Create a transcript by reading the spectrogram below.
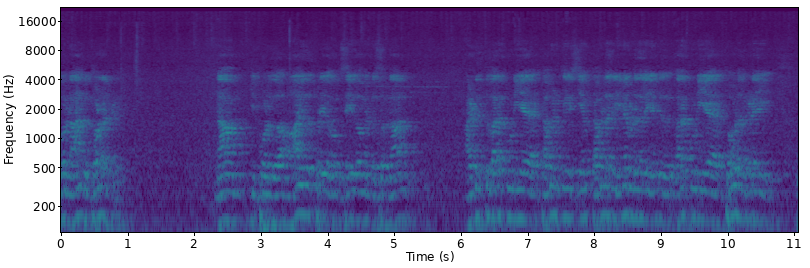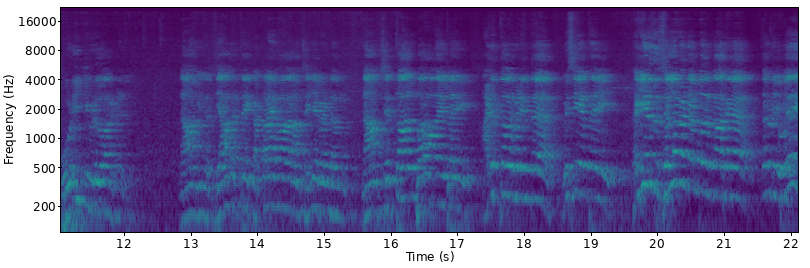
ஒரு நான்கு தோழர்கள். நாம் இப்பொழுது ஆயுத பிரயோகம் செய்தோம் என்று சொன்னால் அடுத்து வரக்கூடிய தமிழ் தேசியம் தமிழர் இன விடுதலை என்று வரக்கூடிய தோழர்களை ஒடுக்கி விடுவார்கள். நாம் இந்த தியாகத்தை கட்டாயமாக நாம் செய்ய வேண்டும். நாம் செத்தால் பரவாயில்லை. அடுத்தவர்கள் இந்த விஷயத்தை கையெழுத்து செல்ல வேண்டும் என்பதற்காக தன்னுடைய உயிரை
